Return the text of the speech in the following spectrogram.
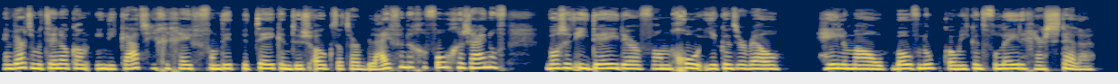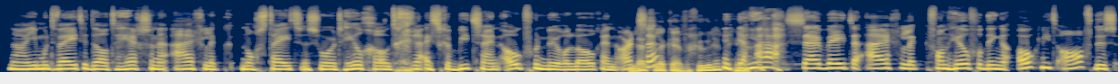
En werd er meteen ook een indicatie gegeven van dit betekent dus ook dat er blijvende gevolgen zijn? Of was het idee er van, goh, je kunt er wel helemaal bovenop komen. Je kunt volledig herstellen. Nou, je moet weten dat hersenen eigenlijk nog steeds een soort heel groot grijs gebied zijn, ook voor neurologen en artsen. Letterlijk en figuurlijk. Ja. ja, zij weten eigenlijk van heel veel dingen ook niet af. Dus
